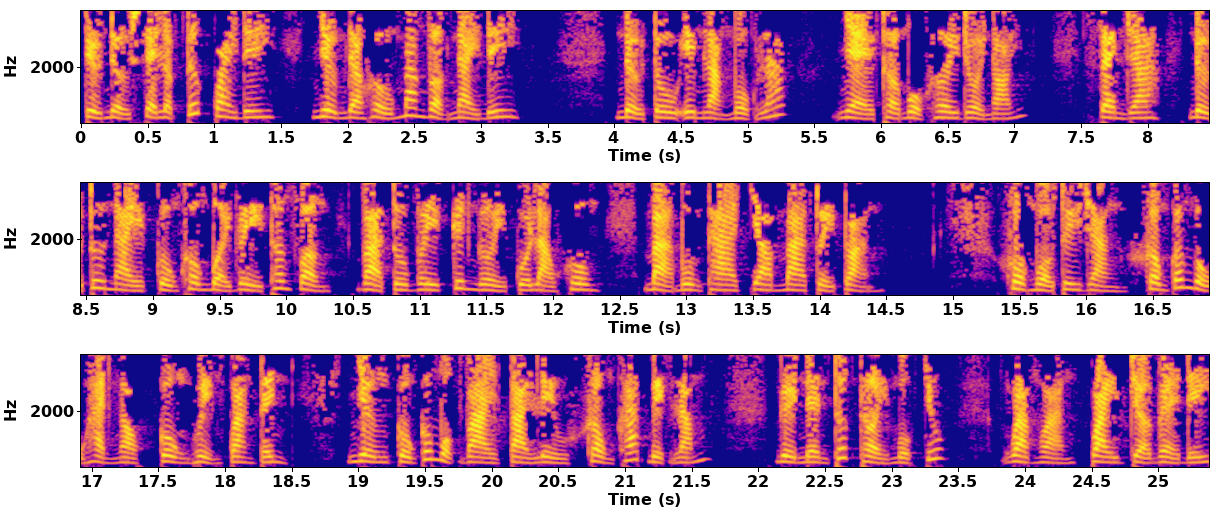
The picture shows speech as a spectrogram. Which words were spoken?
tiểu nữ sẽ lập tức quay đi, nhưng đạo hữu mang vật này đi. Nữ tu im lặng một lát, nhẹ thở một hơi rồi nói. Xem ra, nữ tu này cũng không bởi vì thân phận và tu vi kinh người của lão khôn mà buông tha cho ma tùy toạn. Khôn mộ tuy rằng không có ngũ hành ngọc cùng huyện quan tinh, nhưng cũng có một vài tài liệu không khác biệt lắm. Người nên thức thời một chút, ngoan ngoãn quay trở về đi.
